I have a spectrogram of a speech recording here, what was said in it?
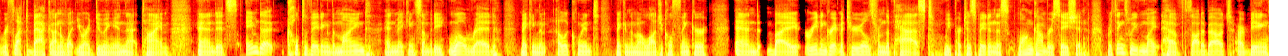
reflect back on what you are doing in that time, and it's aimed at cultivating the mind and making somebody well read, making them eloquent, making them a logical thinker. And by reading great materials from the past, we participate in this long conversation where things we might have thought about are being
